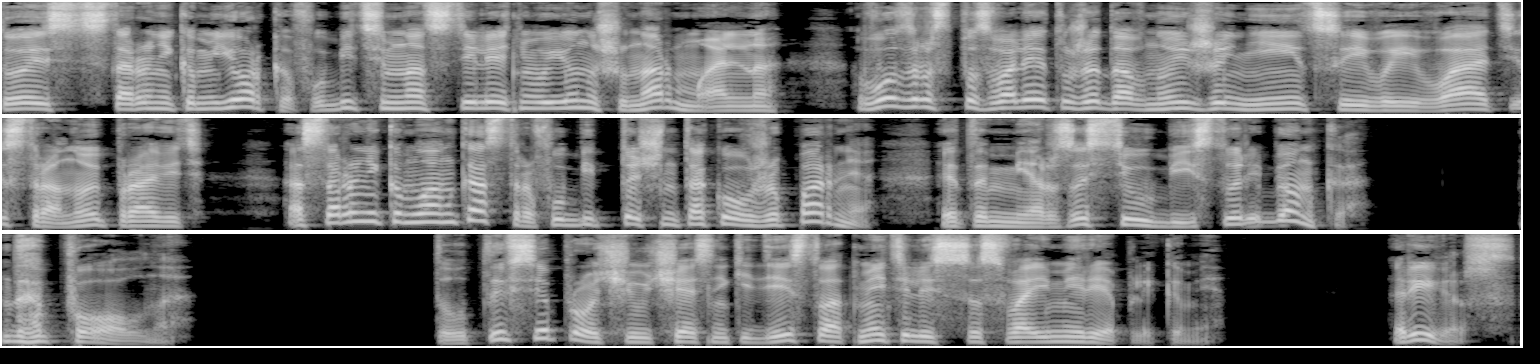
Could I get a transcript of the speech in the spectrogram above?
То есть сторонникам Йорков убить 17-летнего юношу нормально. Возраст позволяет уже давно и жениться, и воевать, и страной править. А сторонникам Ланкастеров убить точно такого же парня — это мерзость и убийство ребенка. Да полно. Тут и все прочие участники действа отметились со своими репликами. Риверс.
